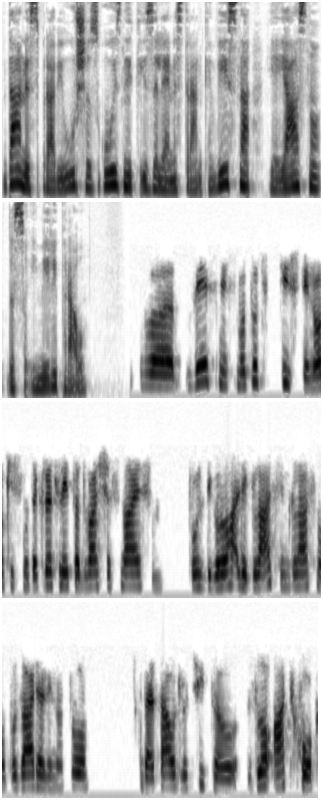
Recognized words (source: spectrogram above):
Danes, pravi Urša Zgojznik iz Zelene stranke Vesna, je jasno, da so imeli prav. V Vesni smo tudi tisti, no, ki smo takrat leta 2016 povzdigovali glas in glasno opozarjali na to, da je ta odločitev zelo ad hoc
